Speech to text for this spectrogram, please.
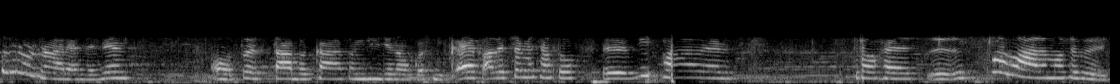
To są różne areny, więc o, to jest tab K, są gildzie na ukośnik F, ale przemysł na to y, VIP-em, trochę y, słabo, ale może być.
